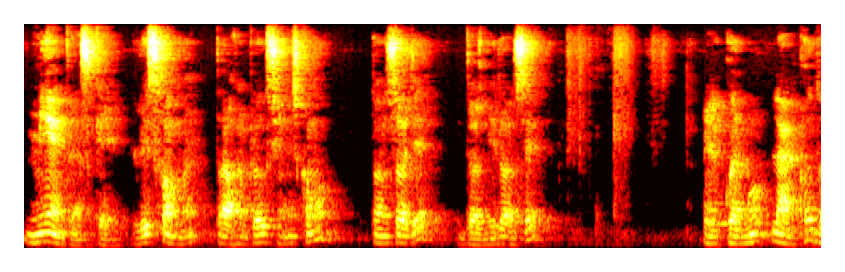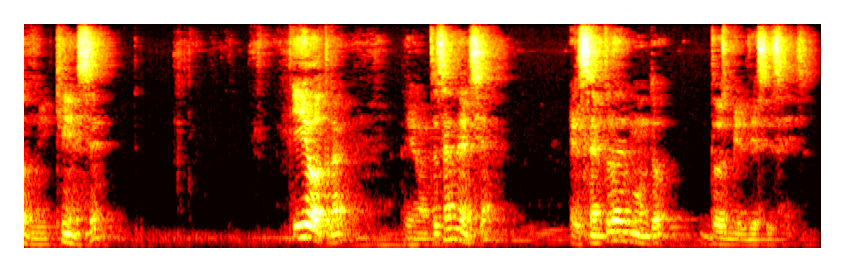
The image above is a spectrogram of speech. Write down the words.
Mientras que Luis Homer trabaja en producciones como Don Sawyer 2011, El Cuervo Blanco 2015 y otra de descendencia, El Centro del Mundo 2016.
